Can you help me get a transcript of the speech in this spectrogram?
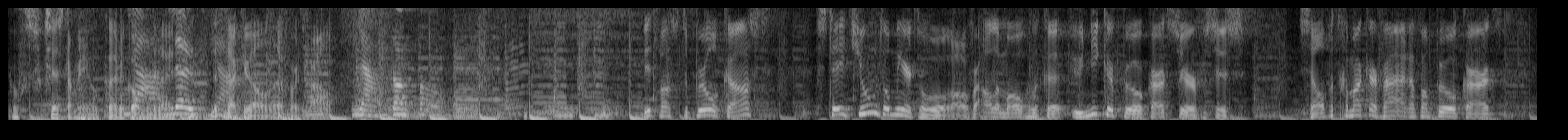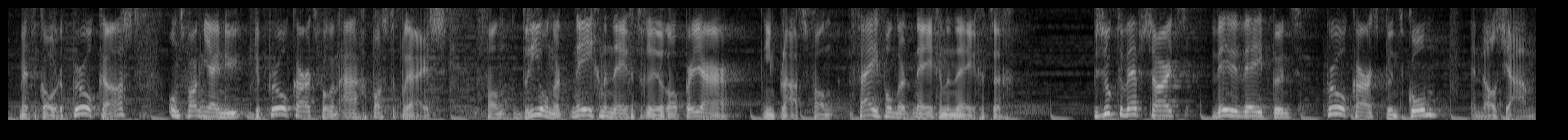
Heel veel succes daarmee ook de komende ja, reis. Leuk, ja. Dankjewel voor het verhaal. Ja, dank Paul. Dit was de Pearlcast. Stay tuned om meer te horen over alle mogelijke unieke Pearlcard services. Zelf het gemak ervaren van Pearlcard? Met de code Pearlcast ontvang jij nu de Pearlcard voor een aangepaste prijs van 399 euro per jaar in plaats van 599. Bezoek de website www.pearlcard.com en meld je aan.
